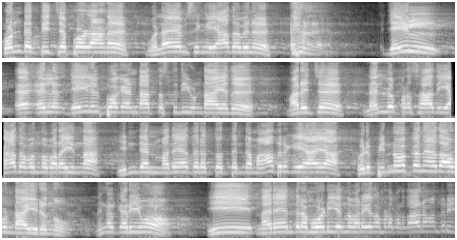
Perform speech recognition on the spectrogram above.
കൊണ്ടെത്തിച്ചപ്പോഴാണ് മുലയം സിംഗ് യാദവിന് ജയിൽ ജയിലിൽ പോകേണ്ടാത്ത സ്ഥിതി ഉണ്ടായത് മറിച്ച് ലല്ലു പ്രസാദ് യാദവ് എന്ന് പറയുന്ന ഇന്ത്യൻ മതേതരത്വത്തിന്റെ മാതൃകയായ ഒരു പിന്നോക്ക നേതാവ് ഉണ്ടായിരുന്നു നിങ്ങൾക്കറിയുമോ? ഈ നരേന്ദ്രമോദി എന്ന് പറയുന്ന നമ്മുടെ പ്രധാനമന്ത്രി.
